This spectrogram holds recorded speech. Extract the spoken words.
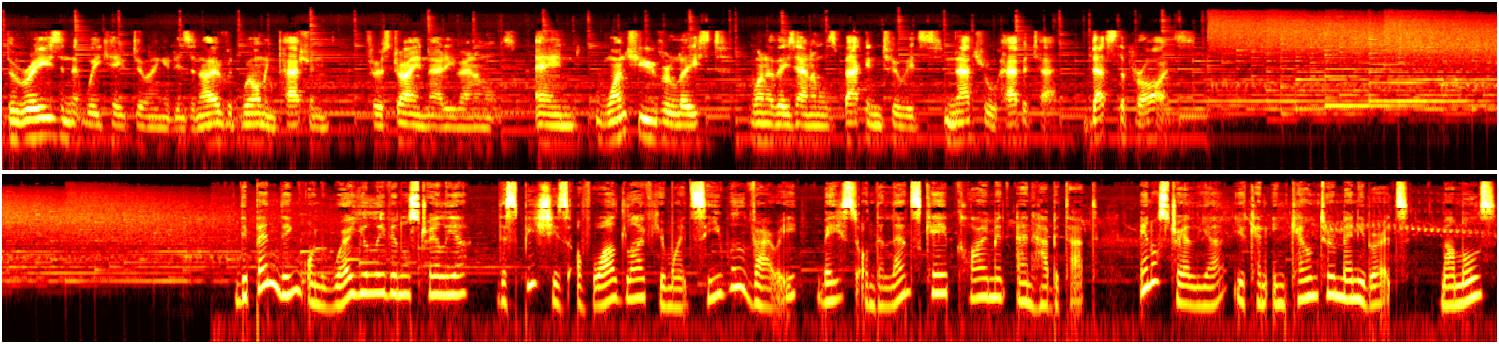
The reason that we keep doing it is an overwhelming passion for Australian native animals. And once you've released one of these animals back into its natural habitat, that's the prize. Depending on where you live in Australia, the species of wildlife you might see will vary based on the landscape, climate, and habitat. In Australia, you can encounter many birds, mammals,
